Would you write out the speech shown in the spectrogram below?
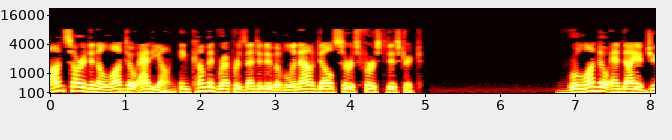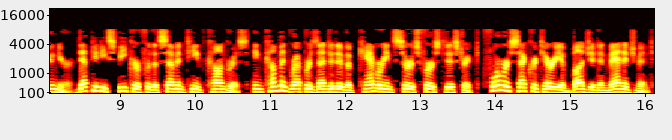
Ansaruddin Alonto Adiong, incumbent representative of Lanao del Sur's 1st District Rolando Andaya Jr., Deputy Speaker for the 17th Congress, incumbent representative of Camarines Sur's 1st District, former Secretary of Budget and Management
